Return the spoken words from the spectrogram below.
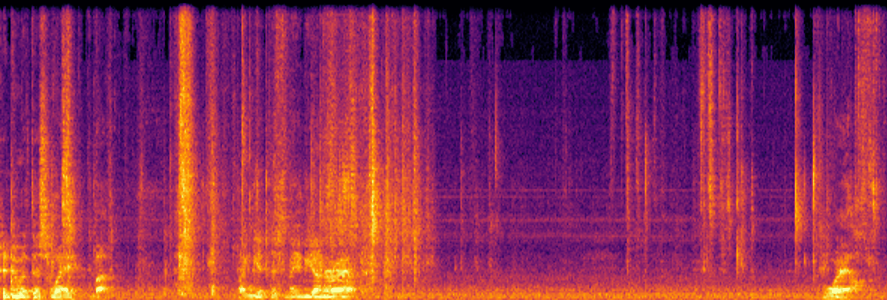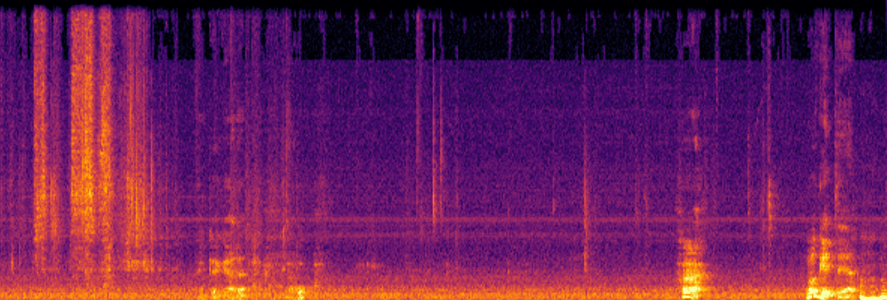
to do it this way, but if I can get this baby unwrapped. Well. I think I got it. No. Huh. We'll get there. Mm-hmm.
